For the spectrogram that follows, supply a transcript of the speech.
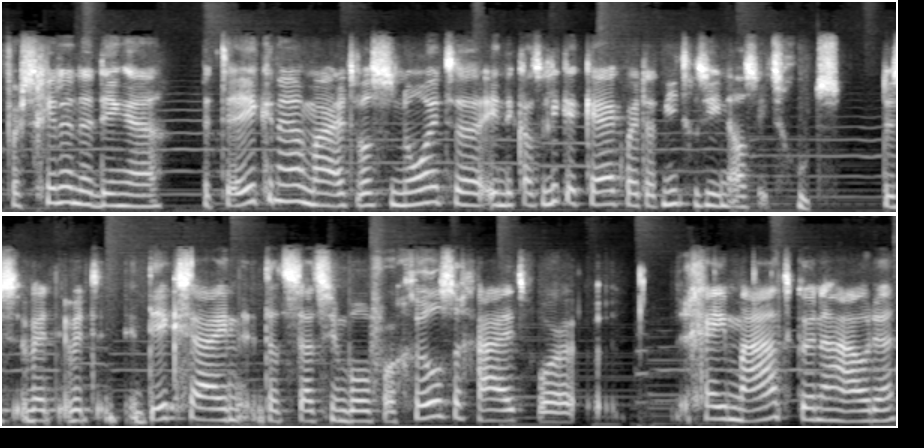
verschillende dingen betekenen, maar het was nooit, uh, in de katholieke kerk werd dat niet gezien als iets goeds. Dus werd, werd dik zijn, dat staat symbool voor gulzigheid, voor geen maat kunnen houden.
